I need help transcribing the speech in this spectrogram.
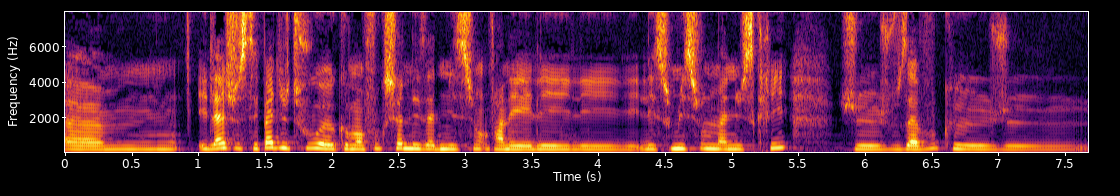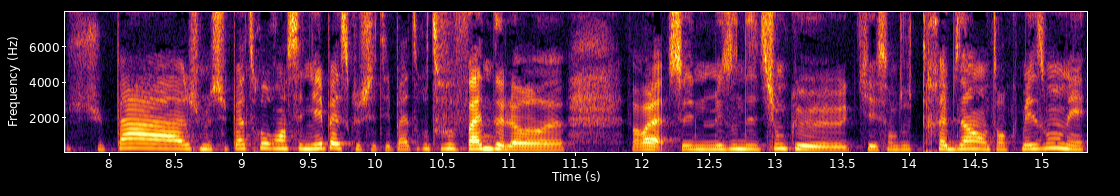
Euh, et là, je ne sais pas du tout euh, comment fonctionnent les admissions, enfin les, soumissions de manuscrits. Je, vous avoue que je suis pas, je me suis pas trop renseignée parce que j'étais pas trop fan de leur. Euh, enfin voilà, c'est une maison d'édition qui est sans doute très bien en tant que maison, mais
